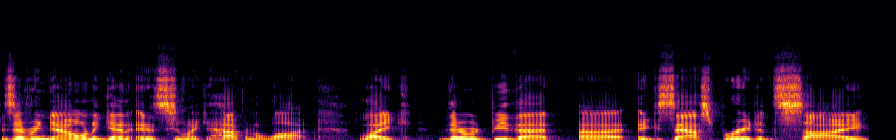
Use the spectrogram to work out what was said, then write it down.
is every now and again, and it seemed like it happened a lot. Like there would be that uh, exasperated sigh,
